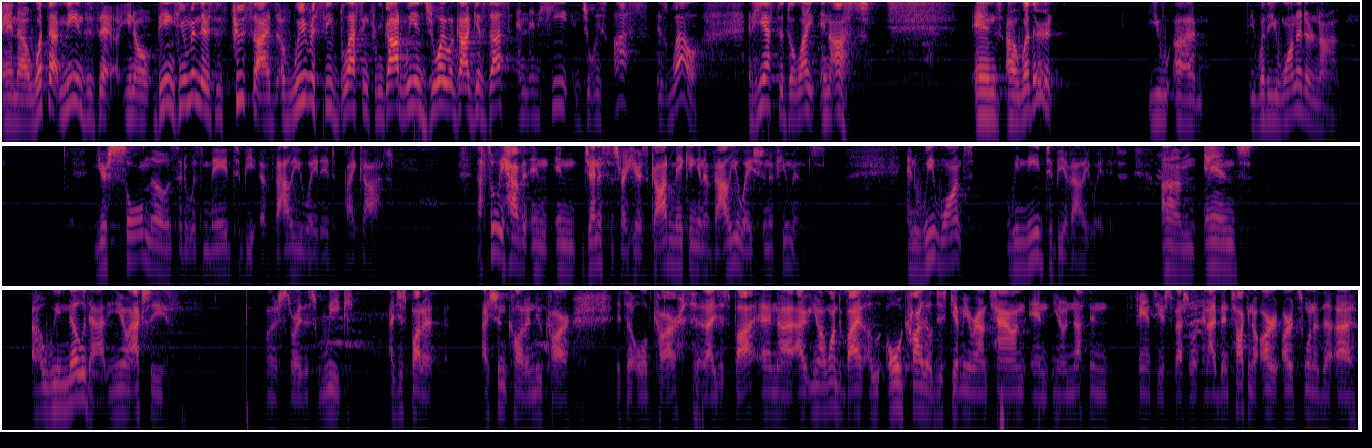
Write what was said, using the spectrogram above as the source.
And uh, what that means is that, you know, being human, there's these two sides of we receive blessing from God, we enjoy what God gives us, and then He enjoys us as well. And He has to delight in us. And uh, whether you, uh, whether you want it or not, your soul knows that it was made to be evaluated by God. That's what we have in, in Genesis right here is God making an evaluation of humans. And we want we need to be evaluated. Um, and uh, we know that. And, you know, actually, another story this week, I just bought a, I shouldn't call it a new car. It's an old car that I just bought. And, uh, I, you know, I wanted to buy an old car that'll just get me around town and, you know, nothing fancy or special. And I've been talking to Art. Art's one of the uh,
